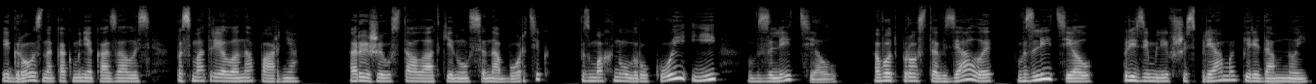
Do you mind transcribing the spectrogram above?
и грозно, как мне казалось, посмотрела на парня. Рыжий устало откинулся на бортик, взмахнул рукой и взлетел. Вот просто взял и взлетел, приземлившись прямо передо мной.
